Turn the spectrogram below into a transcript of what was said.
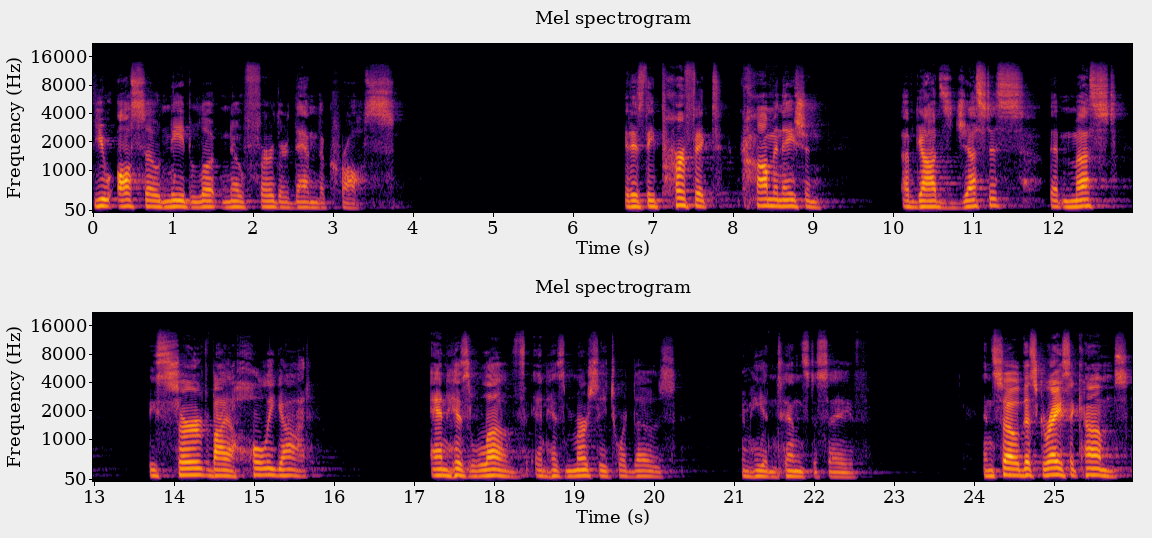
you also need look no further than the cross. It is the perfect combination of God's justice that must be served by a holy God and his love and his mercy toward those whom he intends to save. And so, this grace, it comes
